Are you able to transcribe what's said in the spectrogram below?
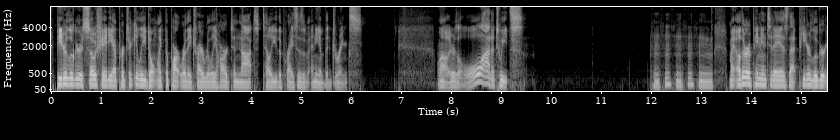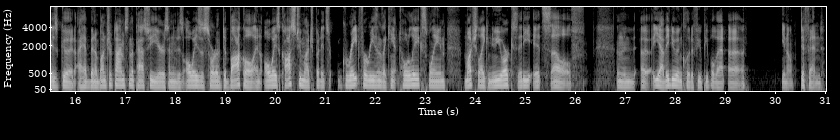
Peter Luger is so shady. I particularly don't like the part where they try really hard to not tell you the prices of any of the drinks. Wow, there's a lot of tweets. My other opinion today is that Peter Luger is good. I have been a bunch of times in the past few years, and it is always a sort of debacle and always costs too much, but it's great for reasons I can't totally explain, much like New York City itself. And then, uh, yeah, they do include a few people that, uh, you know, defend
